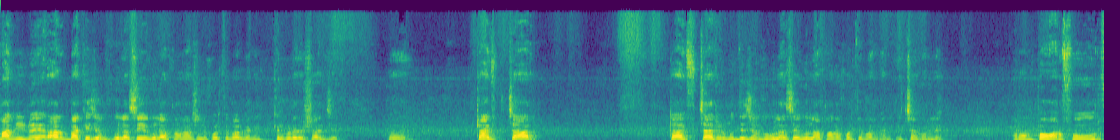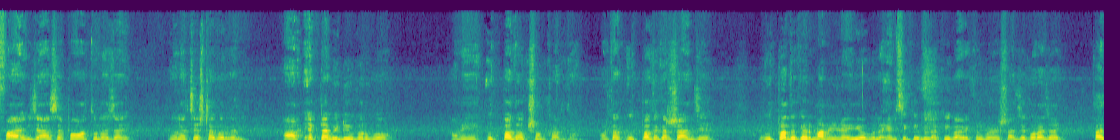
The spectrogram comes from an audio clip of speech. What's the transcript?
মান নির্ণয়ের আর বাকি যে অঙ্কগুলো আছে, এগুলো আপনারা আসলে করতে পারবেন ক্যালকুলেটারের সাহায্যে। তো টাইপ চার টাইপ চারের মধ্যে যে অঙ্কগুলো আছে, এগুলো আপনারা করতে পারবেন, ইচ্ছা করলে। কারণ পাওয়ার ফোর ফাইভ যা আছে পাওয়ার তোলা যায়, এগুলো চেষ্টা করবেন। আর একটা ভিডিও করব, আমি উৎপাদক সংক্রান্ত। অর্থাৎ উৎপাদকের সাহায্যে, উৎপাদকের মান ইয়েগুলো এমসিকিউগুলো কীভাবে ক্যালকুলেটারের সাহায্যে করা যায় তার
